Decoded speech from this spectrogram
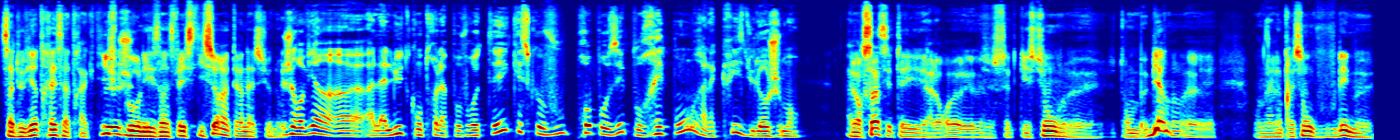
ça devient très attractif pour les investisseurs internationaux. Je reviens à, la lutte contre la pauvreté. Qu'est-ce que vous proposez pour répondre à la crise du logement? Alors ça, c'était alors euh, cette question euh, tombe bien. Euh, on a l'impression que vous voulez me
